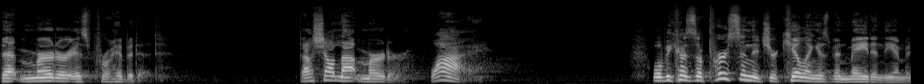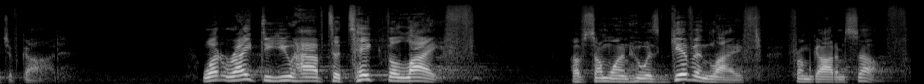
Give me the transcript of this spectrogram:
that murder is prohibited? Thou shalt not murder. Why? Well, because the person that you're killing has been made in the image of God. What right do you have to take the life of someone who was given life from God Himself.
